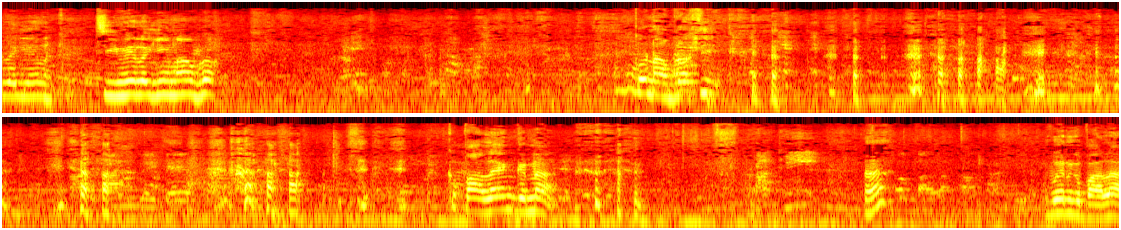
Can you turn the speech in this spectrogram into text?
Lagi yang Cime lagi yang nabrak. Kok nabrak sih? Kepala yang kena. Kaki. Hah? Bukan kepala.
